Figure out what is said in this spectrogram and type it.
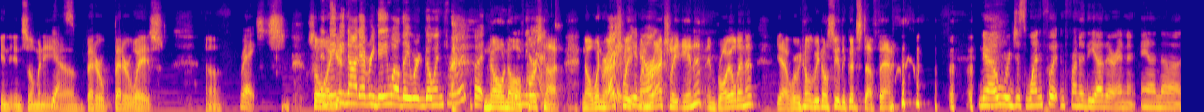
in, in so many Yes. uh, better better ways. Uh, Right. so and I maybe get, not every day while they were going through it, but no, no, of course end. not. No, when we're Right, actually you when we're actually in it, embroiled in it, yeah, we don't we don't see the good stuff then. no, we're just one foot in front of the other, and and uh,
